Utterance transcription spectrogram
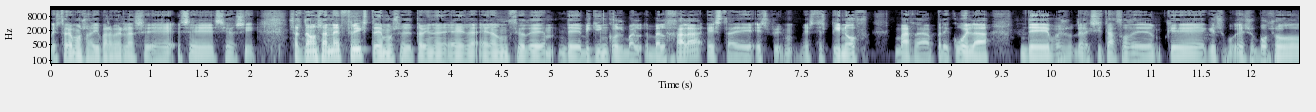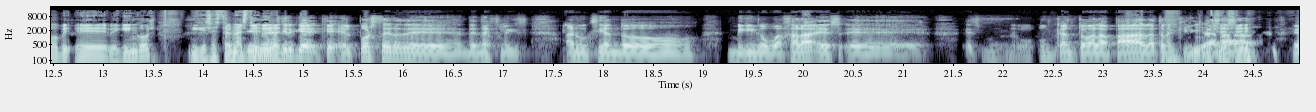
Estaremos ahí para verlas eh, ese- sí o sí. Saltamos a Netflix, tenemos eh, también el, el anuncio de, de Vikingos Val- Valhalla, esta, eh, este spin-off barra precuela de, pues, del exitazo de, que, eh, supuso eh, Vikingos y que se estrena este día. decir que, que el póster de, de Netflix anunciando Vikingo Valhalla es, eh, es un, un canto a la paz, a la tranquilidad. Sí, sí.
